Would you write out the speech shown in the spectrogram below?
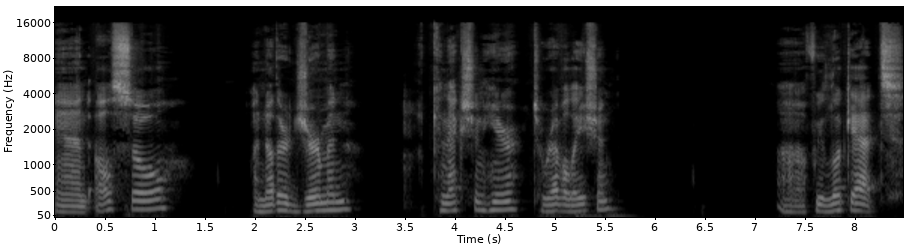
And also another German connection here to Revelation. Uh, if we look at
